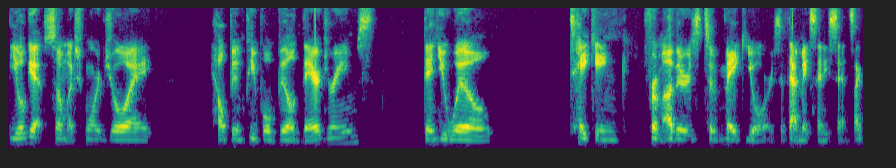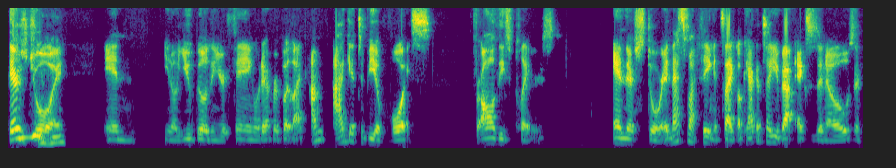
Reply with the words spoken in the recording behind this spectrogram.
you'll get so much more joy helping people build their dreams than you will taking from others to make yours if that makes any sense like there's joy mm-hmm. in you know you building your thing whatever but like i'm i get to be a voice for all these players and their story and that's my thing it's like okay i can tell you about x's and o's and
